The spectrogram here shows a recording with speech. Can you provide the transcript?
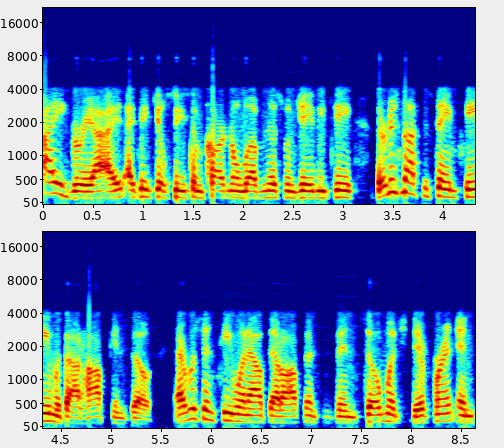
I agree. I, I think you'll see some Cardinal love in this one, JVT. They're just not the same team without Hopkins, though. Ever since he went out, that offense has been so much different. And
